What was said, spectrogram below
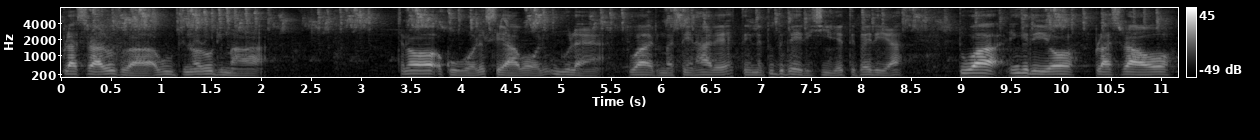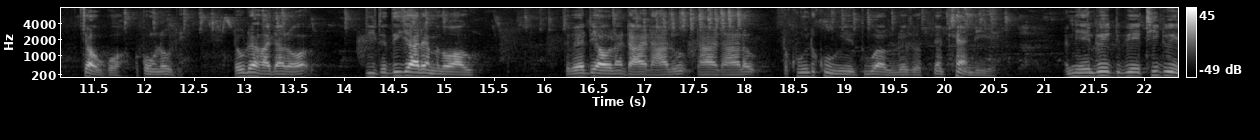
ပလတ်စတာတို့ဆိုတာအခုကျွန်တော်တို့ဒီမှာကျွန်တော်အကူပေါ့လေဆရာပေါ့လေဦးမျိုးလိုင်ကသူကဒီမှာတင်ထားတယ်တင်တယ်သူတပည့်တွေရှိတယ်တပည့်တွေကသူကအင်္ဂလိပ်ရောပလတ်စတာရောကြောက်ကောအကုန်လုပ်တယ်လုပ်တဲ့ခါကျတော့ဒီတတိကြတဲ့မသွားဘူးတပည့်တယောက်နဲ့ဒါဒါလို့ဒါဒါလို့တစ်ခုတစ်ခုရင် तू ကဘယ်လိုလဲဆိုတော့ပြန်ဖြန့်နေတယ်အမြင်တွေ့တပြေထိတွေ့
